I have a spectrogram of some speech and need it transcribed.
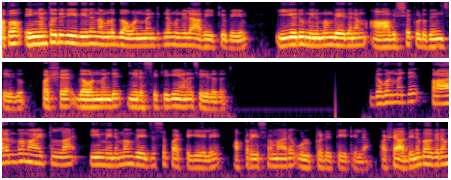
അപ്പോൾ ഇങ്ങനത്തെ ഒരു രീതിയിൽ നമ്മൾ ഗവൺമെന്റിന്റെ മുന്നിൽ അറിയിക്കുകയും ഈ ഒരു മിനിമം വേതനം ആവശ്യപ്പെടുകയും ചെയ്തു. പക്ഷേ ഗവൺമെന്റ് നിരസിക്കുകയാണ് ചെയ്തത്. ഗവൺമെന്റ് പ്രാരംഭമായിട്ടുള്ള ഈ മിനിമം വേജസ് പട്ടികയിൽ അപ്രൈസർമാരെ ഉൾപ്പെടുത്തിയിട്ടില്ല. പക്ഷെ അതിനു പകരം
